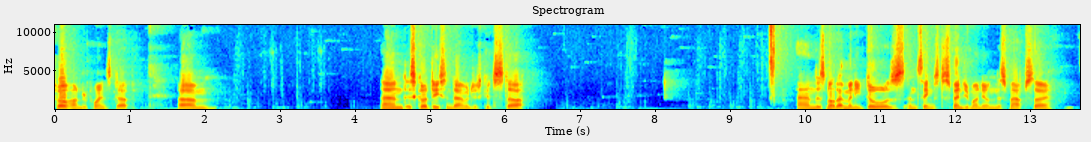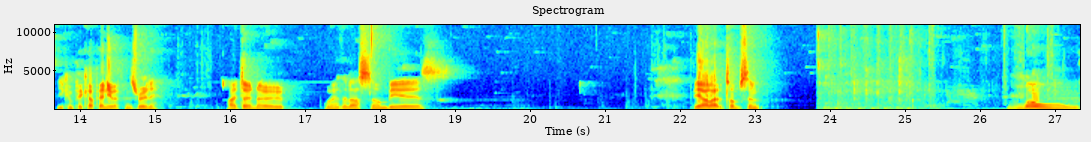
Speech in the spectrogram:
1200 points, dep. Um, and it's got decent damage, it's good to start. And there's not that many doors and things to spend your money on this map, so you can pick up any weapons really. I don't know where the last zombie is. Yeah, I like the Thompson. Whoa!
